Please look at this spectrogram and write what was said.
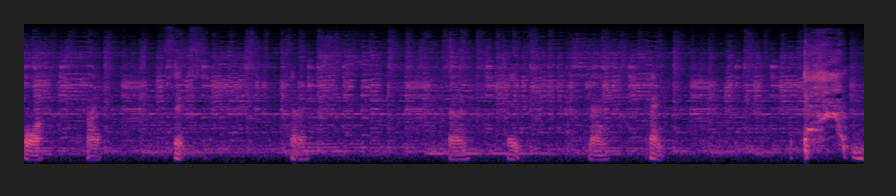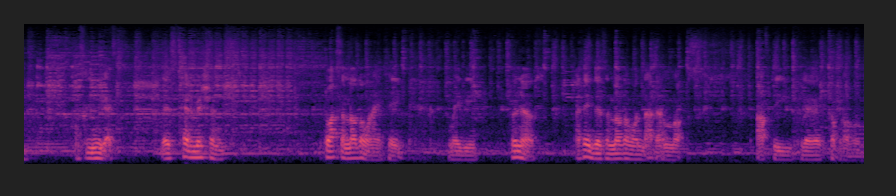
four, five, six, seven eight, nine, ten. I'll guys. There's ten missions. Plus another one I think. Maybe. Who knows? I think there's another one that unlocks after you clear a couple of them.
